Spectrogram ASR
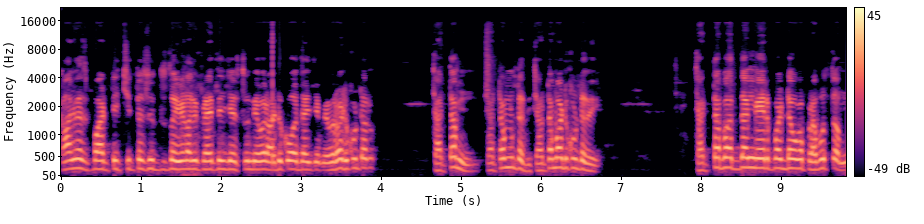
కాంగ్రెస్ పార్టీ చిత్తశుద్ధితో ఇవ్వడానికి ప్రయత్నం చేస్తుంది ఎవరు అడ్డుకోవద్దని చెప్పి ఎవరు అడ్డుకుంటారు? చట్టం చట్టం ఉంటుంది చట్టం అడ్డుకుంటుంది. చట్టబద్ధంగా ఏర్పడ్డ ఒక ప్రభుత్వం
